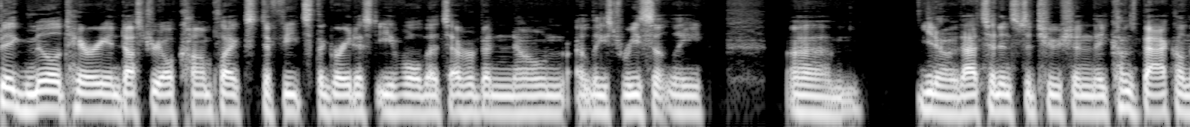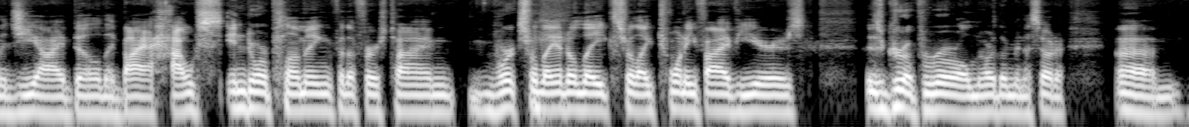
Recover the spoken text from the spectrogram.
big military industrial complex defeats the greatest evil that's ever been known at least recently. Um you know that's an institution. They comes back on the gi bill. They buy a house indoor plumbing for the first time. Works for land o'lakes for like 25 years. This grew up rural northern minnesota. Um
